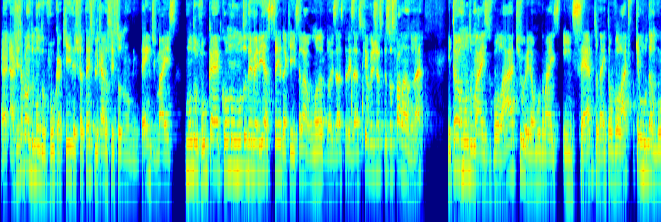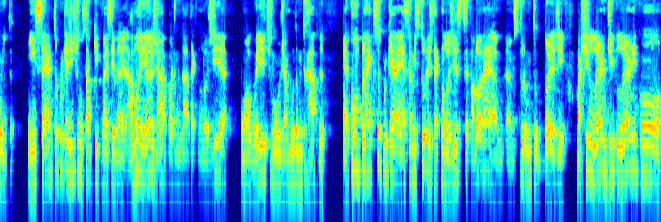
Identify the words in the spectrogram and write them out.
É, a gente tá falando do mundo VUCA aqui, deixa eu até explicar, não sei se todo mundo entende, mas o mundo VUCA é como o mundo deveria ser daqui, sei lá, um ano, dois anos, três anos, que eu vejo as pessoas falando, né? Então é um mundo mais volátil, ele é um mundo mais incerto, né? Então volátil porque muda muito. E incerto porque a gente não sabe o que vai ser amanhã já, pode mudar a tecnologia, um algoritmo, já muda muito rápido é complexo porque é essa mistura de tecnologias que você falou, né? É uma mistura muito doida de machine learning, deep learning com.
